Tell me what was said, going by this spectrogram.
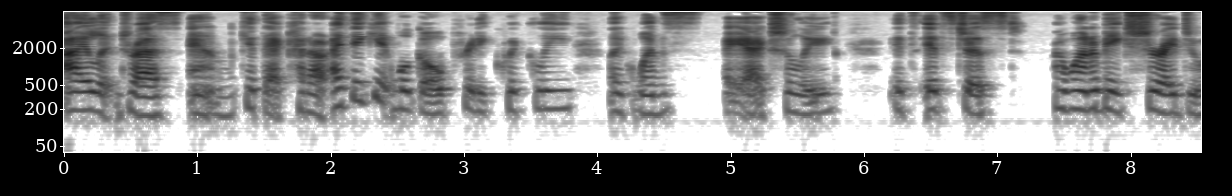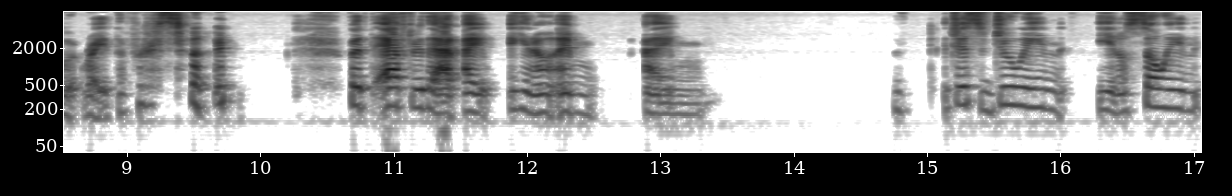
eyelet dress and get that cut out. I think it will go pretty quickly. Like once I actually, it's it's just I want to make sure I do it right the first time. but after that, I you know I'm I'm just doing you know sewing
